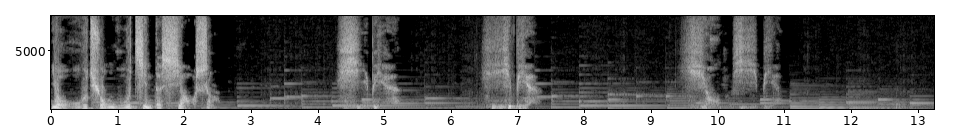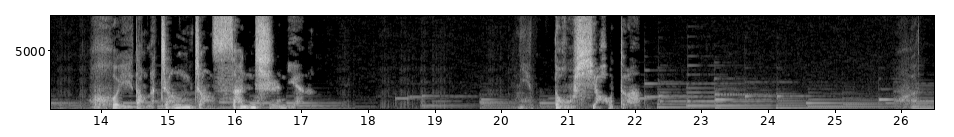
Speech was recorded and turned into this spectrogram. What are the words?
有无穷无尽的笑声，一遍，一遍，又一遍，回荡了整整三十年，你都晓得，我。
